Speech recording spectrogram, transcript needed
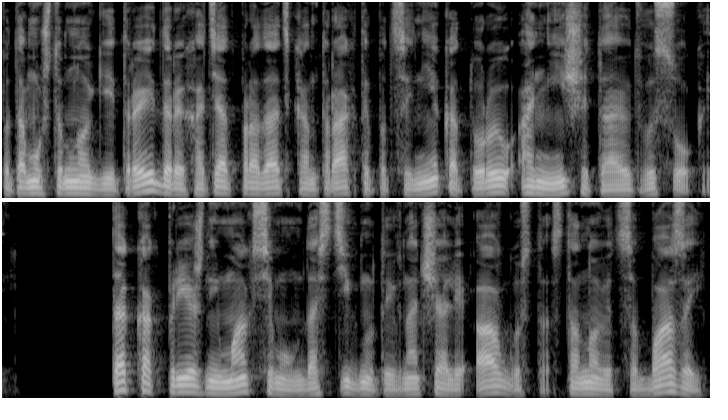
потому что многие трейдеры хотят продать контракты по цене, которую они считают высокой. Так как прежний максимум, достигнутый в начале августа, становится базой,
